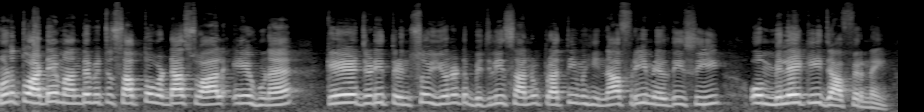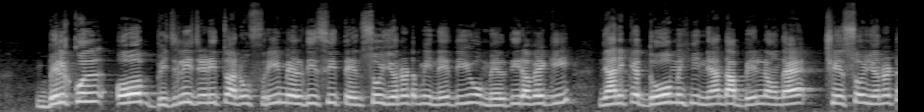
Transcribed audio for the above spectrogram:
ਹੁਣ ਤੁਹਾਡੇ ਮਨ ਦੇ ਵਿੱਚ ਸਭ ਤੋਂ ਵੱਡਾ ਸਵਾਲ ਇਹ ਹੋਣਾ ਕਿ ਜਿਹੜੀ 300 ਯੂਨਿਟ ਬਿਜਲੀ ਸਾਨੂੰ ਪ੍ਰਤੀ ਮਹੀਨਾ ਫ੍ਰੀ ਮਿਲਦੀ ਸੀ, ਉਹ ਮਿਲੇਗੀ ਜਾਂ ਫਿਰ ਨਹੀਂ? ਬਿਲਕੁਲ, ਉਹ ਬਿਜਲੀ ਜਿਹੜੀ ਤੁਹਾਨੂੰ ਫ੍ਰੀ ਮਿਲਦੀ ਸੀ 300 ਯੂਨਿਟ ਮਹੀਨੇ ਦੀ, ਉਹ ਮਿਲਦੀ ਰਹੇਗੀ। ਯਾਨੀ ਕਿ 2 ਮਹੀਨਿਆਂ ਦਾ ਬਿੱਲ ਆਉਂਦਾ ਹੈ 600 ਯੂਨਿਟ,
